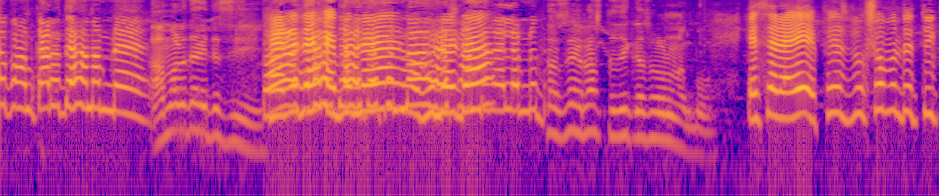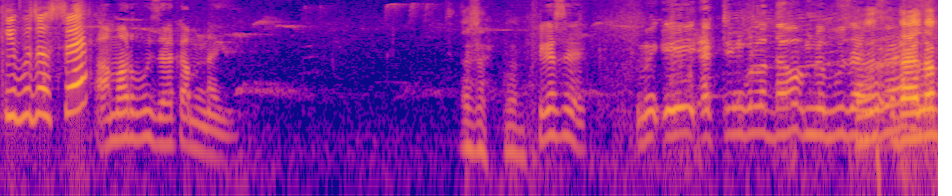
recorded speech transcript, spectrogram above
তো কান কারে দেখান আমনে আমার দেখাইতেছি। হ্যাঁ মানে অভিনয়টা আছে রাস্তা দিকে চলন লাগবো। এছাড়া এ ফেসবুক সম্বন্ধে তুই কি বুঝছ রে আমার বুঝা কাম নাই। আচ্ছা ঠিক আছে? তুমি এই অ্যাক্টিংগুলো দাও বুঝা ডায়লগ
